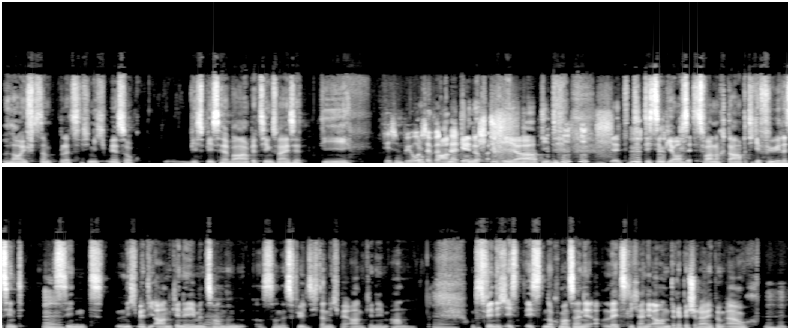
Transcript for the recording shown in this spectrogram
läuft es dann plötzlich nicht mehr so, wie es bisher war, beziehungsweise die die Symbiose wird halt nicht. Ja, die, die, die, die, Symbiose ist zwar noch da, aber die Gefühle sind, mhm. sind nicht mehr die angenehmen, mhm. sondern, sondern es fühlt sich dann nicht mehr angenehm an. Mhm. Und das finde ich ist, ist nochmals eine, letztlich eine andere Beschreibung auch mhm.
